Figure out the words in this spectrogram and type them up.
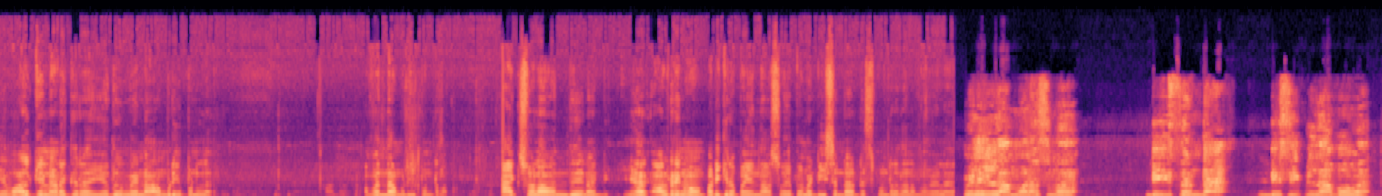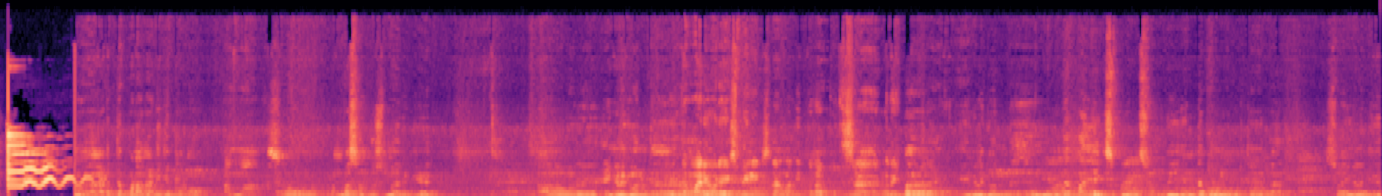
என் வாழ்க்கையில் நடக்கிற எதுவுமே நான் முடிவு பண்ணல. அவன் தான் முடிவு பண்ணுறான் ஆக்சுவலாக வந்து நான் ஆல்ரெடி நம்ம படிக்கிற பையன் தான் ஸோ எப்பவுமே டீசெண்டாக ட்ரெஸ் பண்ணுறது தான் நம்ம வேலை. வெளியெல்லாம் போனால் சும்மா டீசெண்டா டிசிப்ளினா போவேன். அடுத்த படம் நடிக்க போகிறோம் ஆமாம் ஸோ ரொம்ப சந்தோஷமாக இருக்குது ஒரு எங்களுக்கு வந்து இந்த மாதிரி ஒரு எக்ஸ்பீரியன்ஸ் நாங்கள் வந்து இப்போ தான் புதுசாக ரொம்ப எங்களுக்கு வந்து இந்த மாதிரி எக்ஸ்பீரியன்ஸ் வந்து எந்த படமும் கொடுத்ததில்ல. ஸோ எங்களுக்கு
